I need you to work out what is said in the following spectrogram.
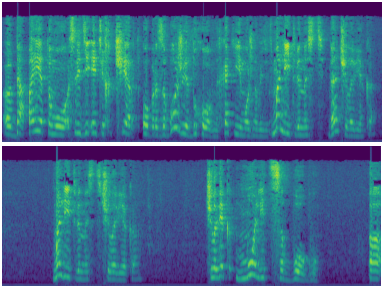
Э, да, поэтому среди этих черт образа Божия духовных, какие можно выделить? Молитвенность да, человека. Молитвенность человека. Человек молится Богу. Э,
